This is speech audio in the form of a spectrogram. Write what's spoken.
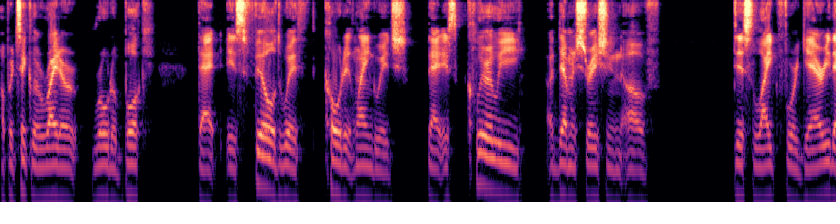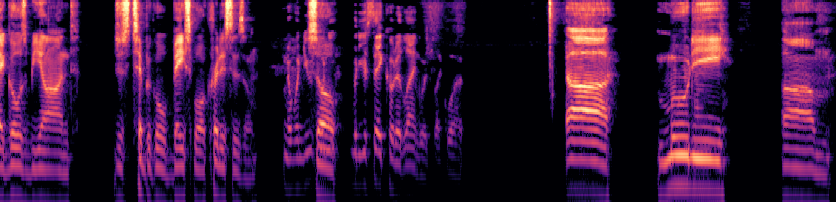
a particular writer wrote a book that is filled with coded language that is clearly a demonstration of dislike for Gary that goes beyond just typical baseball criticism. Know, when you So- when, you- when you say coded language, like what? uh moody um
